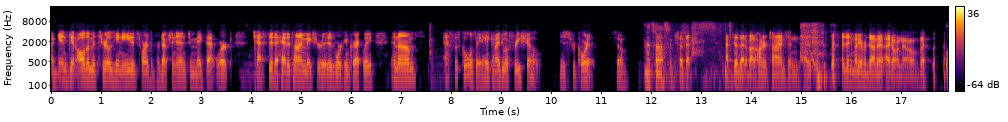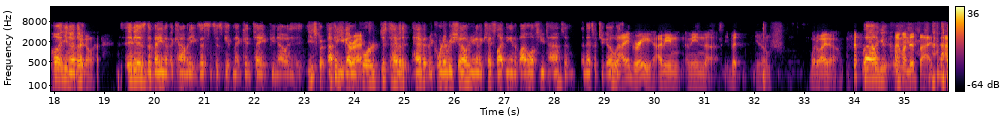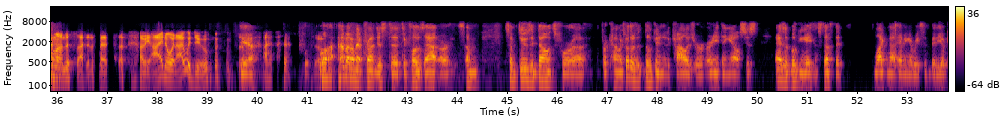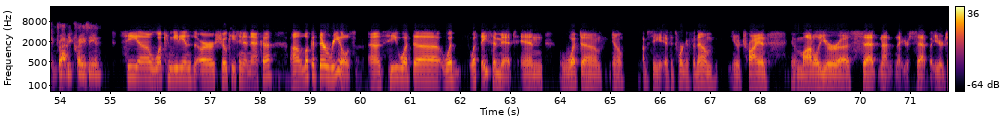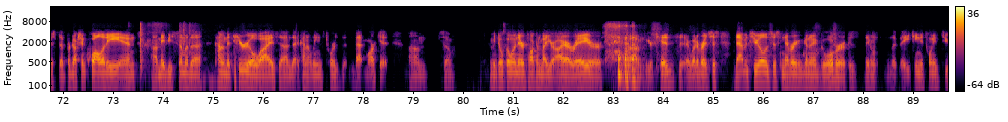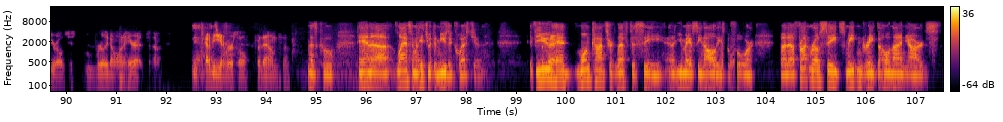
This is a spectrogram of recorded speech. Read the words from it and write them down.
Again, get all the materials you need as far as the production end to make that work. Test it ahead of time, make sure it is working correctly, and um, ask the school and say, "Hey, can I do a free show?" And just record it. So That's awesome. I've said that. I've said that about a hundred times, and has, has anybody ever done it? I don't know, but Well, you know, I there, don't. it is the bane of the comedy existence is getting that good tape, you know. And you just, I think you got to record, just have it, have it, record every show, and you're going to catch lightning in a bottle a few times, and, and that's what you go with. I agree. I mean, I mean, uh, but you know, what do I know? well, you, I'm on this side. I'm on this side of the fence. I mean, I know what I would do. So, yeah. I, so, Well, how about on that front, just to, to close out, or some some do's and don'ts for uh, for comics, whether they're looking into college or, or anything else, just as a booking agent, stuff that like not having a recent video can drive you crazy, and see uh, what comedians are showcasing at NACA. Uh, look at their reels. Uh, see what the what what they submit and what um, you know. Obviously, if it's working for them, you know, try and you know, model your uh, set, not not your set, but your just the production quality and uh, maybe some of the kind of material wise uh, that kind of leans towards th- that market. Um, so, I mean, don't go in there talking about your IRA or um, your kids or whatever. It's just that material is just never going to go over because they don't, like the 18 to 22 year olds just really don't want to hear it. So yeah, it's got to be universal for them. So That's cool. And uh, last, I'm going to hit you with the music question. If you Okay. had one concert left to see, and you may have seen all these Go before, but uh, front row seats, meet and greet, the whole nine yards,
